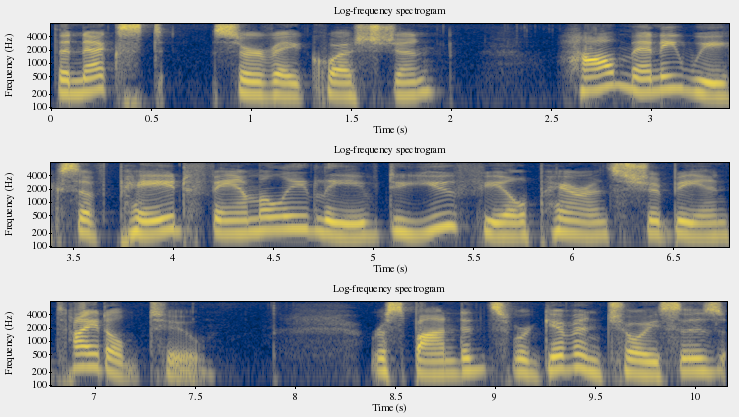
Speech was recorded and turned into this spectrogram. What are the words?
The next survey question How many weeks of paid family leave do you feel parents should be entitled to? Respondents were given choices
